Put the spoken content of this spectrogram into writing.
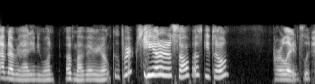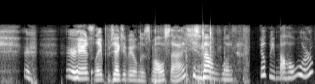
I've never had anyone of my very own, Copper. She uttered a soft, husky tone. Her legs, her, her hands lay protectively on the small side. She's not one. It'll be my whole world.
